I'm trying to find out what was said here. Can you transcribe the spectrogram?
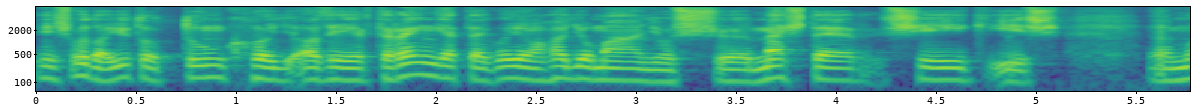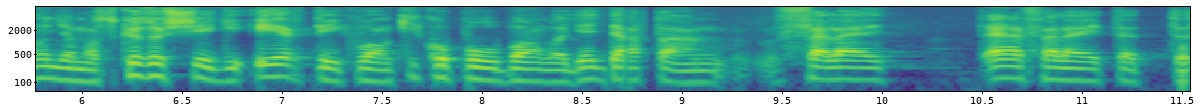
és oda jutottunk, hogy azért rengeteg olyan hagyományos mesterség és mondjam az közösségi érték van kikopóban, vagy egyáltalán felejt, elfelejtett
